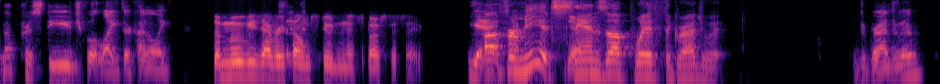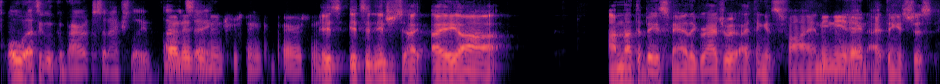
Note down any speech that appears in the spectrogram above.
not prestige, but like they're kind of like The movies every film student is supposed to see. yeah. Uh, for me, it Yeah. stands up with The Graduate. The Graduate. Oh, that's a good comparison, actually. I That would is say. an interesting comparison. it's it's an interesting i i uh I'm not the biggest fan of The Graduate. I think it's fine. Me neither. And I think it's just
